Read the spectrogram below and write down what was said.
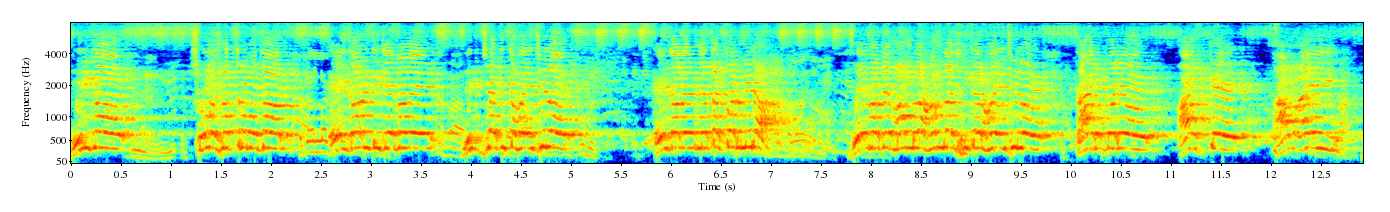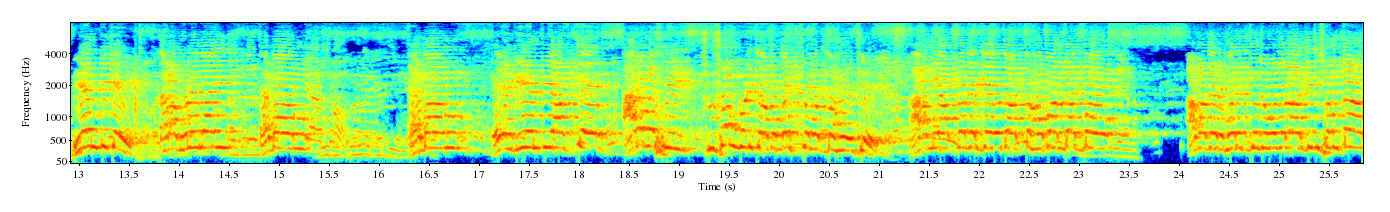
দীর্ঘ ষোলো সতেরো বছর এই দলটি যেভাবে নির্যাতিত হয়েছিল, এই দলের নেতা কর্মীরা যেভাবে মামলা হামলার শিকার হয়েছিল তারপরেও আজকে এই বিএনপিকে তারা ভুলে নাই এবং এবং এই বিএনপি আজকে আরও বেশি সুসংগঠিত এবং ঐক্যবদ্ধ হয়েছে। আমি আপনাদেরকে উদার্ত আহ্বান রাখব আমাদের ফরিদগঞ্জ উপজেলার কৃষি সন্তান,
